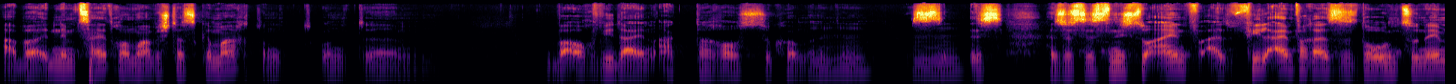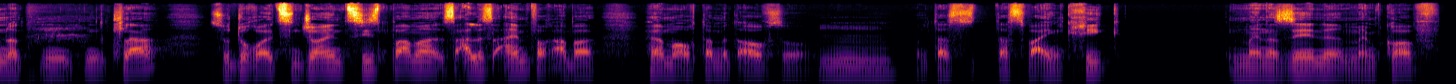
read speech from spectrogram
Aber in dem Zeitraum habe ich das gemacht und, und ähm, war auch wieder ein Akt, da rauszukommen. Alter. Es ist, also es ist nicht so einfach, also viel einfacher ist es, Drogen zu nehmen, klar. So, du rollst einen Joint, ziehst ein paar Mal, ist alles einfach, aber hör mal auch damit auf. So. Und das, das war ein Krieg in meiner Seele, in meinem Kopf.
